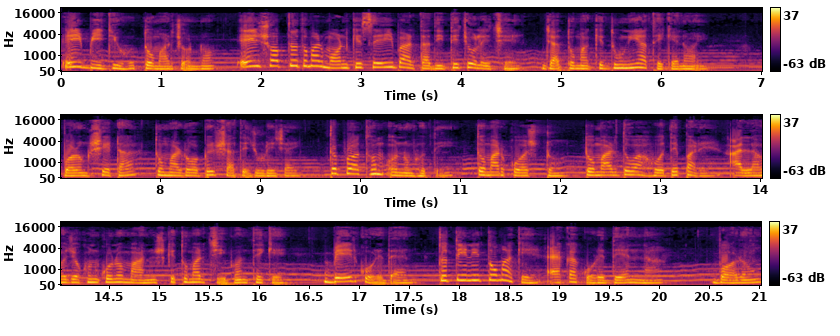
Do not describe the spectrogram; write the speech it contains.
এই ভিডিও তোমার জন্য। এই শব্দ তোমার মনকে সেই বার্তা দিতে চলেছে, যা তোমাকে দুনিয়া থেকে নয়, বরং সেটা তোমার রবের সাথে জুড়ে যায়। তো প্রথম অনুভূতি তোমার কষ্ট, তোমার দোয়া হতে পারে। আল্লাহ যখন কোনো মানুষকে তোমার জীবন থেকে বের করে দেন, তো তিনি তোমাকে একা করে দেন না। বরং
